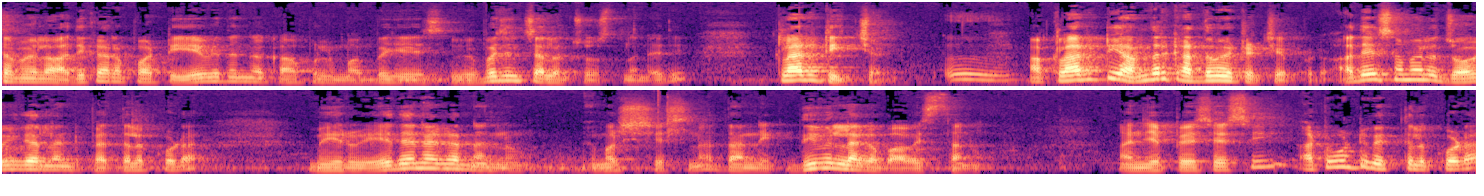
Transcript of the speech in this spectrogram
సమయంలో అధికార పార్టీ ఏ విధంగా కాపులను మభ్య చేసి విభజించాలని చూస్తుంది అనేది క్లారిటీ ఇచ్చాడు. ఆ క్లారిటీ అందరికీ అర్థమయ్యేటట్టు చెప్పాడు. అదే సమయంలో జోగి గారు లాంటి పెద్దలకు కూడా మీరు ఏదైనా కానీ నన్ను విమర్శ చేసినా దాన్ని దీవెనలాగా భావిస్తాను అని చెప్పేసేసి అటువంటి వ్యక్తులకు కూడా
